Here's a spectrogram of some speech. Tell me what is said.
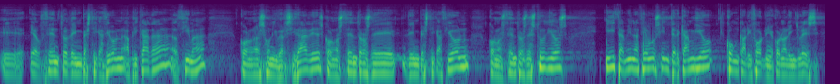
eh, el Centro de Investigación Aplicada, el CIMA, con las universidades, con los centros de, investigación, con los centros de estudios y también hacemos intercambio con California, con el inglés,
